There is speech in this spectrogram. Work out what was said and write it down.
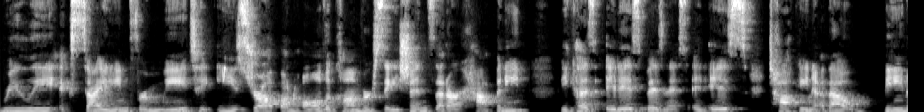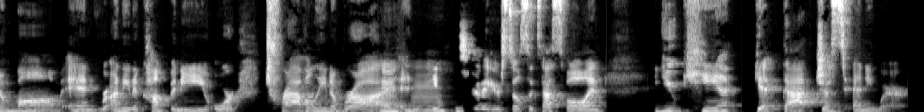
really exciting for me to eavesdrop on all the conversations that are happening because it is business. It is talking about being a mom and running a company or traveling abroad mm-hmm. and making sure that you're still successful. And you can't get that just anywhere.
